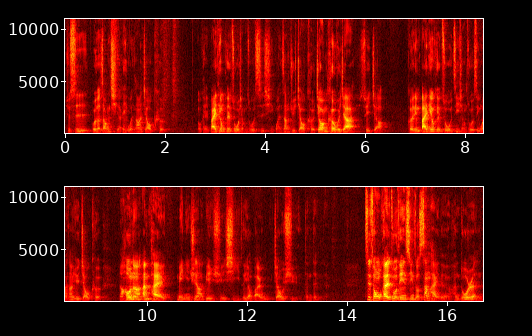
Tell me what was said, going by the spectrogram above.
就是我说早上起来，哎，晚上要教课，OK。白天我可以做我想做的事情，晚上去教课，教完课回家睡觉。隔天白天我可以做我自己想做的事情，晚上去教课。然后呢，安排每年去哪边学习这摇摆舞教学等等的。自从我开始做这件事情之后，上海的很多人，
